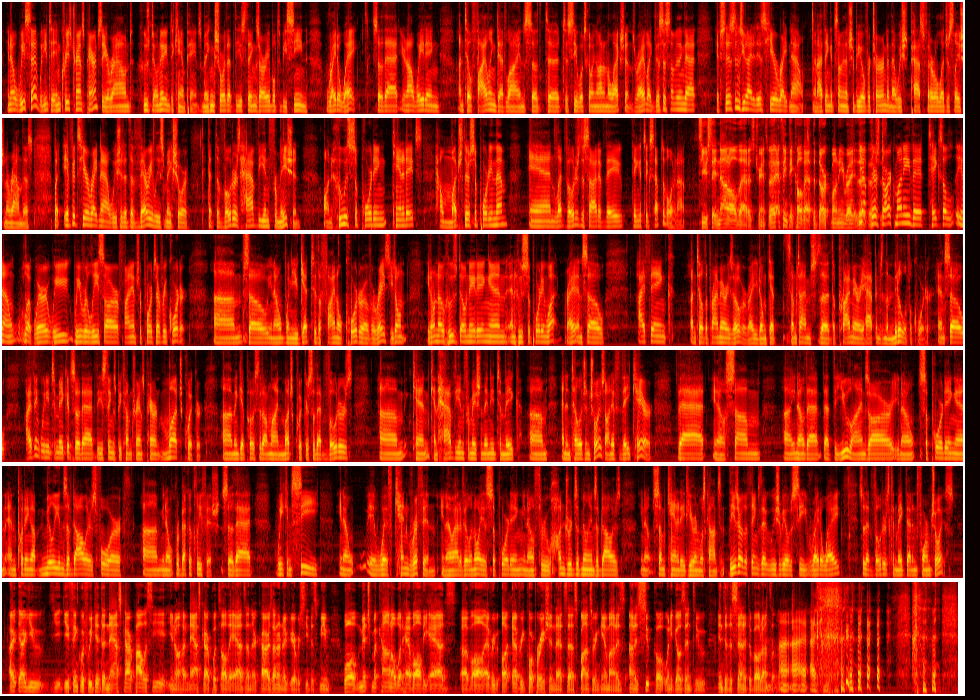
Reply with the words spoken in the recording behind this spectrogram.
you know, we said we need to increase transparency around who's donating to campaigns, making sure that these things are able to be seen right away so that you're not waiting until filing deadlines so to, to see what's going on in elections, right? Like this is something that if Citizens United is here right now, and I think it's something that should be overturned and that we should pass federal legislation around this, but if it's here right now, we should at the very least make sure that the voters have the information on who is supporting candidates, how much they're supporting them, and let voters decide if they think it's acceptable or not. So you say not all that is transparent. I think they call that the dark money, right? Yep, there's just... dark money that takes a you know look where we we release our finance reports every quarter. Um, so you know when you get to the final quarter of a race, you don't you don't know who's donating and and who's supporting what, right? And so I think until the primary is over, right? You don't get sometimes the the primary happens in the middle of a quarter, and so I think we need to make it so that these things become transparent much quicker um, and get posted online much quicker, so that voters um, can can have the information they need to make um, an intelligent choice on if they care that you know some. Uh, you know that that the Uihleins are you know supporting and and putting up millions of dollars for um, you know, Rebecca Kleefisch, so that we can see, you know, if Ken Griffin, you know, out of Illinois is supporting, you know, through hundreds of millions of dollars, you know, some candidate here in Wisconsin. These are the things that we should be able to see right away so that voters can make that informed choice. Are, are you do, you do you think if we did the NASCAR policy, you know how NASCAR puts all the ads on their cars? I don't know if you ever see this meme. Well, Mitch McConnell would have all the ads of all every uh, every corporation that's uh, sponsoring him on his on his suit coat when he goes into into the Senate to vote on something. I, I, I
